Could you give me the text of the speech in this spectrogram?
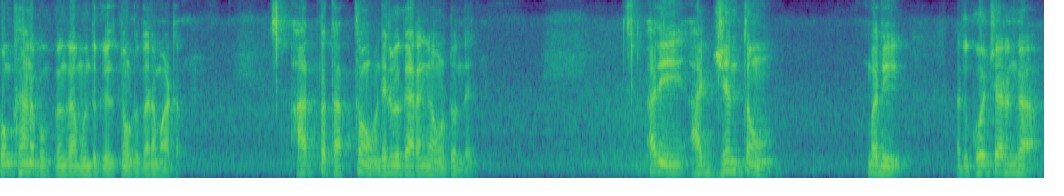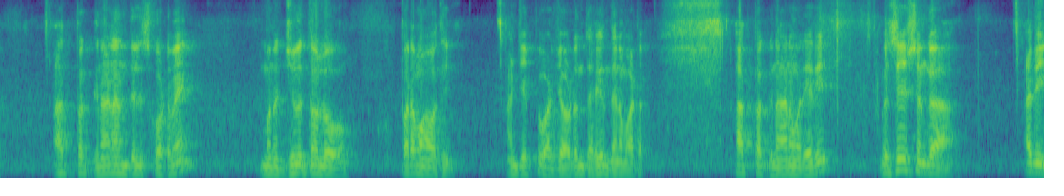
పుంఖానుపుంఖంగా ముందుకు వెళ్తూ ఉంటుందన్నమాట. ఆత్మతత్వం నిర్వికారంగా ఉంటుంది. అది ఆద్యంతం మరి అది గోచారంగా ఆత్మజ్ఞానాన్ని తెలుసుకోవటమే మన జీవితంలో పరమావధి అని చెప్పి వాళ్ళు చెప్పడం జరిగిందనమాట ఆత్మజ్ఞానం అనేది విశేషంగా అది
